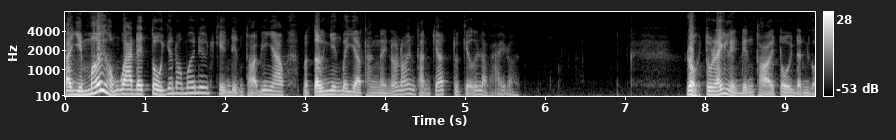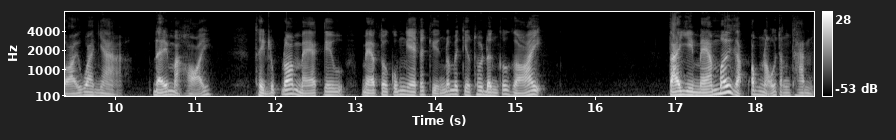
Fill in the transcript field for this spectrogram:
Tại vì mới hôm qua đây tôi với nó mới nói chuyện điện thoại với nhau. Mà tự nhiên bây giờ thằng này nó nói thằng Thành chết tôi chửi là phải rồi. Rồi tôi lấy liền điện thoại tôi định gọi qua nhà để mà hỏi. Thì lúc đó mẹ kêu, mẹ tôi cũng nghe cái chuyện đó mới kêu thôi đừng có gọi. Tại vì mẹ mới gặp ông nội thằng Thành.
